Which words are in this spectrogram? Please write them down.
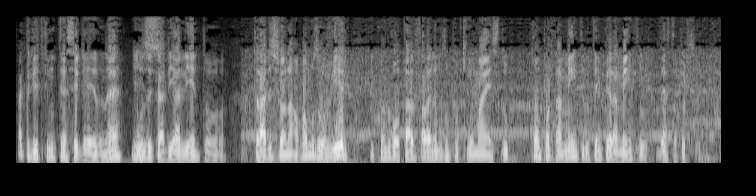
Acredito que não tenha segredo, né? Isso. Música de aliento tradicional. Vamos ouvir e quando voltar falaremos um pouquinho mais do comportamento e do temperamento desta torcida.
